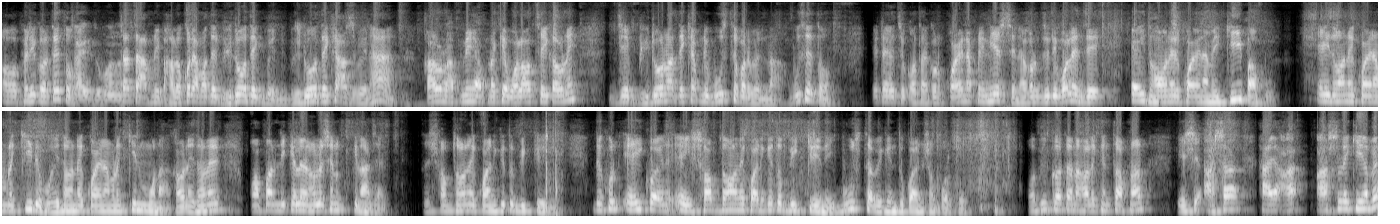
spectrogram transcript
ও ফেরি করেন তাই তো? চায়ের দোকান আছে। চাচা আপনি ভালো করে আমাদের ভিডিও দেখবেন। ভিডিও দেখে আসবেন হ্যাঁ? কারণ আপনি আপনাকে বলা হচ্ছে এই কারণে যে ভিডিও না দেখে আপনি বুঝতে পারবেন না। বুঝলে তো? এটাই হচ্ছে কথা। এখন কয়েন আপনি নিয়ে এসছেন। এখন যদি বলেন যে এই ধরনের কয়েন আমি কি পাবো? এই ধরনের কয়েন আমরা কি দেবো? এই ধরনের কয়েন আমরা কিনবো না। কারণ এই ধরনের কপার নিকেলের হলে সেন কিনা যায়? সব ধরনের কয়েন কিন্তু বিক্রি নেই। দেখুন, এই কয়েন এই সব ধরনের কয়েন কিন্তু বিক্রি নেই, বুঝতে হবে কিন্তু কয়েন সম্পর্কে। অভিজ্ঞতা না হলে কিন্তু আপনার এসে আসা হ্যাঁ আসলে কি হবে?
